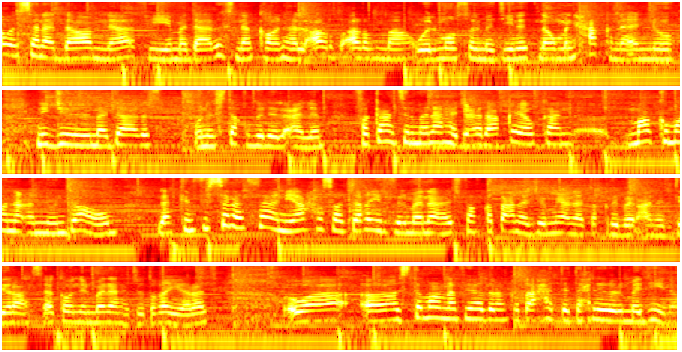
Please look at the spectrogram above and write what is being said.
أول سنة دوامنا في مدارسنا كونها الأرض أرضنا والموصل مدينتنا ومن حقنا أنه نجي للمدارس ونستقبل العلم. فكانت المناهج عراقية وكان ماكو مانع أنه نداوم لكن في السنة الثانية حصل تغيير في المناهج فانقطعنا جميعنا تقريبا عن الدراسة كون المناهج تغيرت واستمرنا في هذا الانقطاع حتى تحرير المدينة.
